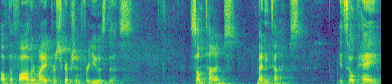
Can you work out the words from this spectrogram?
of the Father. My prescription for you is this sometimes, many times, it's okay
